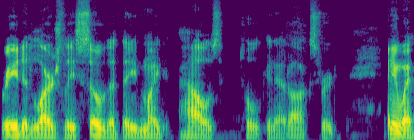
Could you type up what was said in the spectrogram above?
created largely so that they might house Tolkien at Oxford. Anyway,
